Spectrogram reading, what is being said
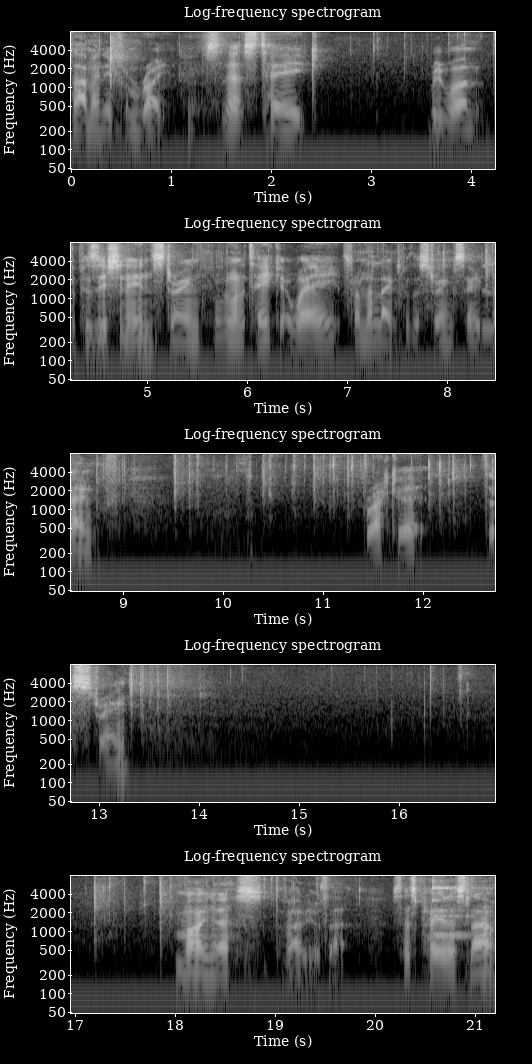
that many from right. So let's take, we want the position in string, but we want to take it away from the length of the string. So length bracket the string minus the value of that. So let's play this now.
